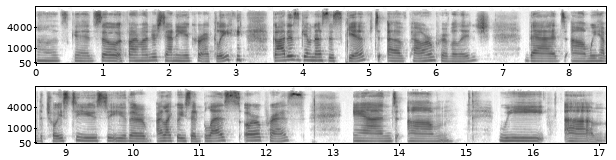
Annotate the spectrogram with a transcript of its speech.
Oh, that's good. So, if I'm understanding you correctly, God has given us this gift of power and privilege that um, we have the choice to use to either, I like what you said, bless or oppress. And um, we, um,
